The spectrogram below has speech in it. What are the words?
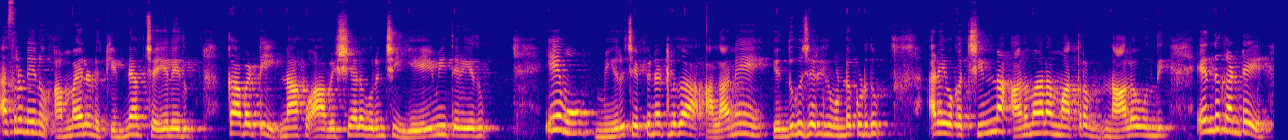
అసలు నేను అమ్మాయిలను కిడ్నాప్ చేయలేదు. కాబట్టి నాకు ఆ విషయాల గురించి ఏమీ తెలియదు. ఏమో మీరు చెప్పినట్లుగా అలానే ఎందుకు జరిగి ఉండకూడదు అనే ఒక చిన్న అనుమానం మాత్రం నాలో ఉంది. ఎందుకంటే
